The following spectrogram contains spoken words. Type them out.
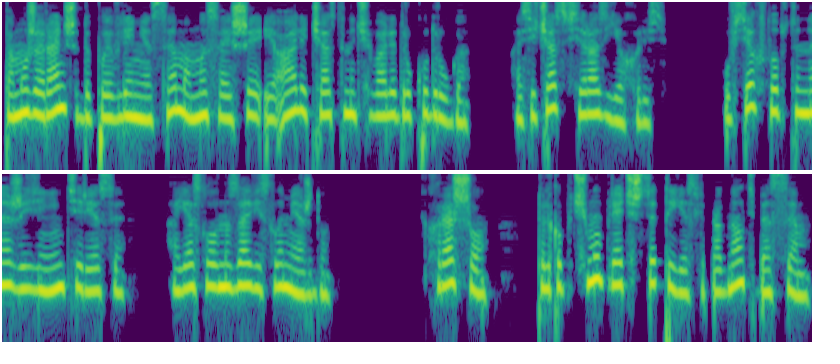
К тому же раньше, до появления Сэма, мы с Айше и Али часто ночевали друг у друга, а сейчас все разъехались. У всех собственная жизнь, интересы, а я словно зависла между. Хорошо, только почему прячешься ты, если прогнал тебя Сэм?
